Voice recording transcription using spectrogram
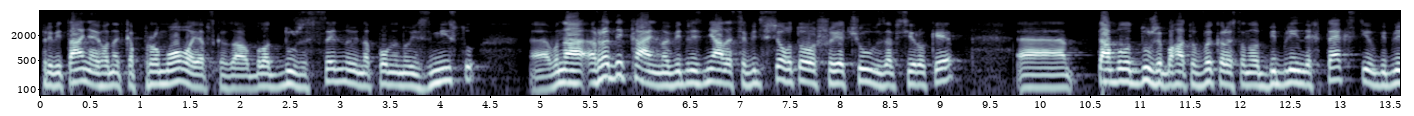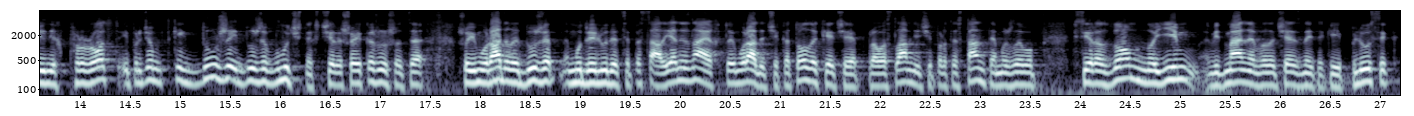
привітання, його навіть така промова, я б сказав, була дуже сильною, наповненою змісту. Е, Вона радикально відрізнялася від всього того, що я чув за всі роки. Там було дуже багато використано біблійних текстів, біблійних пророцтв, і причому таких дуже і дуже влучних, через що я кажу, що це що йому радили дуже мудрі люди це писали. Я не знаю, хто йому радить, чи католики, чи православні, чи протестанти, можливо, всі разом, але їм від мене величезний такий плюсик.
